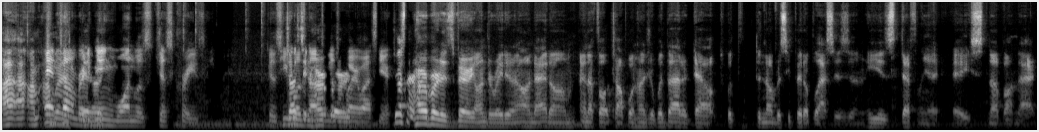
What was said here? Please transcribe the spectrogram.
I, I, I'm, I'm And Tom Brady being one was just crazy because he was Justin not the best player last year. Justin Herbert is very underrated on that um NFL top 100 without a doubt with the numbers he put up last season. He is definitely a, a snub on that.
